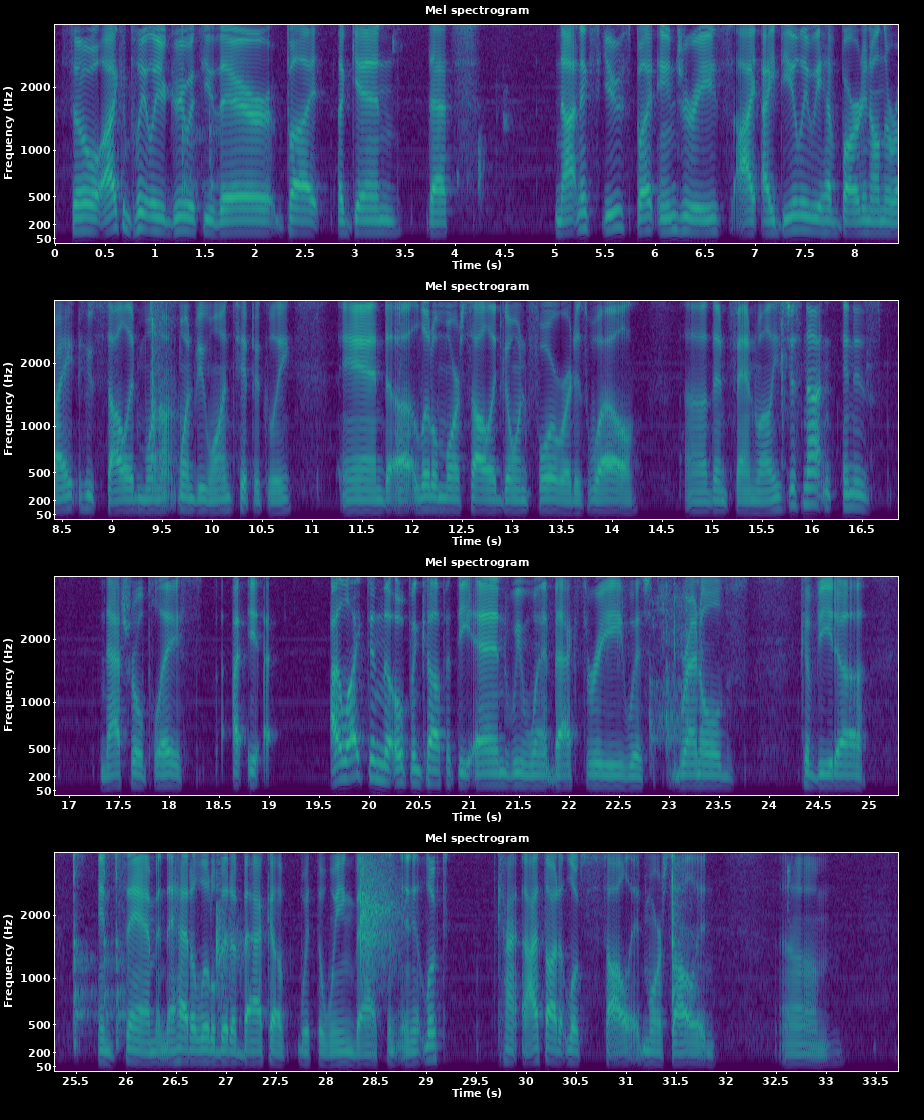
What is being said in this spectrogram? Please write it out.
so I completely agree with you there, but again, that's not an excuse, but injuries. I, ideally, we have Barden on the right, who's solid one on one v one typically, and uh, a little more solid going forward as well uh, than Phanuel. He's just not in, his natural place. I, I liked in the Open Cup at the end we went back three with Reynolds, Kavita, and Sam, and they had a little bit of backup with the wing backs, and, and it looked. Kind, I thought it looked solid, more solid. Um,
